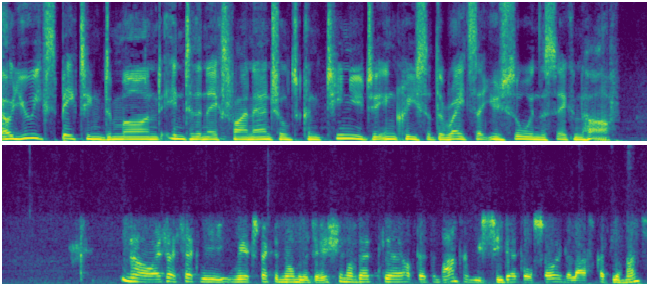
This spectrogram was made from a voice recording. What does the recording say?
are you expecting demand into the next financial to continue to increase at the rates that you saw in the second half? No, as I said, we, we expect a normalization of that uh, of that demand, and we see that also in the last couple of months.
